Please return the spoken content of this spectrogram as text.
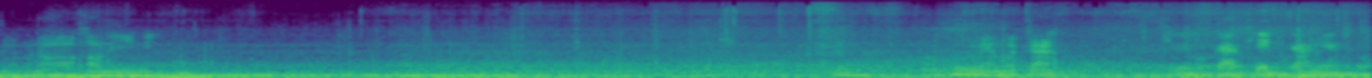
เนี่ยมันก็เขานีนี่เมียนวัดจ้า คือพวกการเต้นการยังบ่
